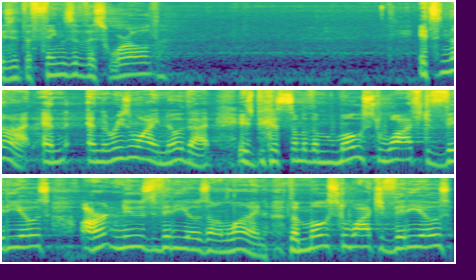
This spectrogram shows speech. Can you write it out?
Is it the things of this world? It's not. And, and the reason why I know that is because some of the most watched videos aren't news videos online. The most watched videos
